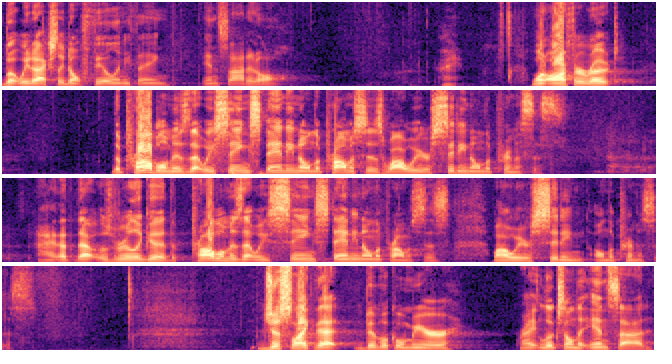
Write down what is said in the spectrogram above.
but we actually don't feel anything inside at all? Right? One author wrote, The problem is that we sing standing on the promises while we are sitting on the premises. Right, that, that was really good. The problem is that we sing standing on the promises while we are sitting on the premises. Just like that biblical mirror, right, looks on the inside,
